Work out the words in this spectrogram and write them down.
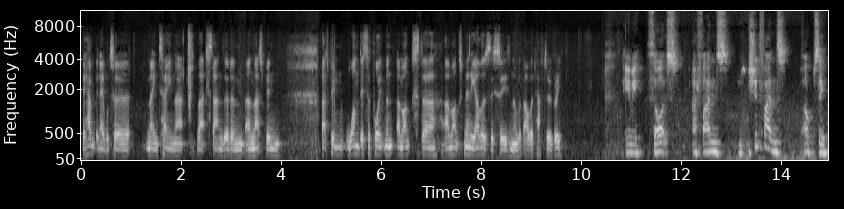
They haven't been able to maintain that that standard, and, and that's been that's been one disappointment amongst uh, amongst many others this season. I would I would have to agree. Amy, thoughts? Are fans should fans, I'll say,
